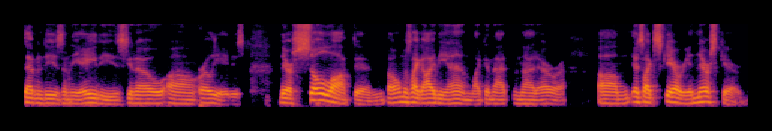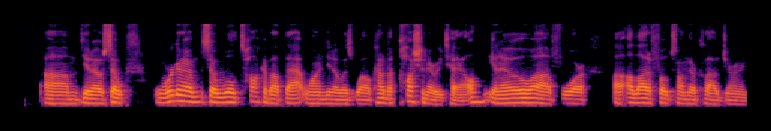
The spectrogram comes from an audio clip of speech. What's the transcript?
yeah. 70s and the 80s you know uh, early 80s they're so locked in almost like ibm like in that in that era um, it's like scary and they're scared um, you know so we're gonna so we'll talk about that one, you know, as well. Kind of a cautionary tale, you know, uh, for uh, a lot of folks on their cloud journey.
